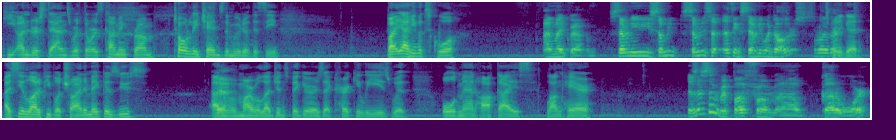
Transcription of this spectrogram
he understands where Thor is coming from. Totally changed the mood of the scene. But yeah, he looks cool. I might grab him. 70, 70, 70 I think seventy-one dollars. That's like pretty that. good. I see a lot of people trying to make a Zeus out Yeah. of Marvel Legends figures, like Hercules with old man Hawkeye's long hair. Is this a ripoff from uh, God of War?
